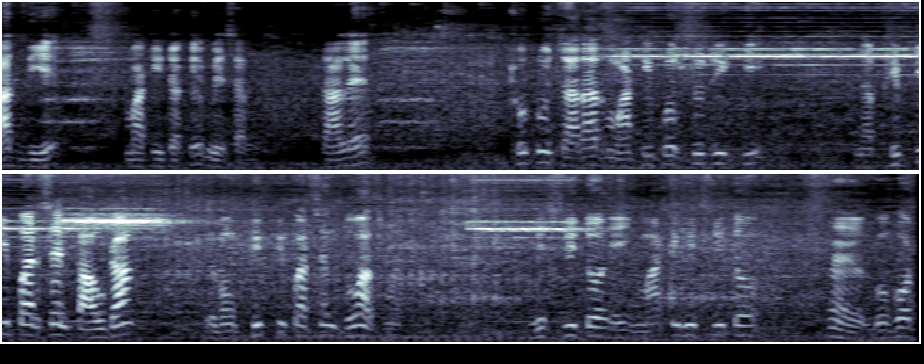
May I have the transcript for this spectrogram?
হাত দিয়ে মাটিটাকে মেশাবে তাহলে ছোটো চারার মাটি প্রস্তুতি কি? না ফিফটি পার্সেন্ট কাউডাং এবং ফিফটি পার্সেন্ট দোঁয়াশ মাটি। মিশ্রিত, এই মাটি মিশ্রিত গোবর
